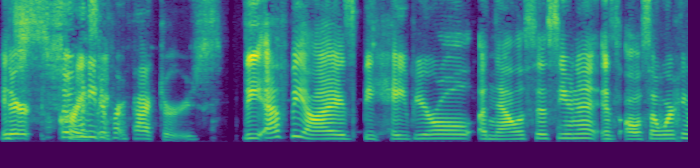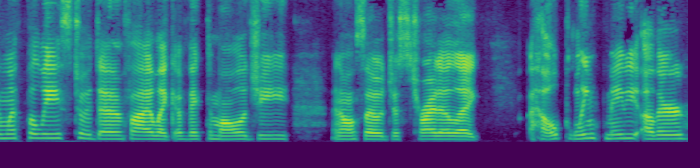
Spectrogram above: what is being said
there's so many different factors. The FBI's behavioral analysis unit is also working with police to identify like a victimology and also just try to like help link maybe other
